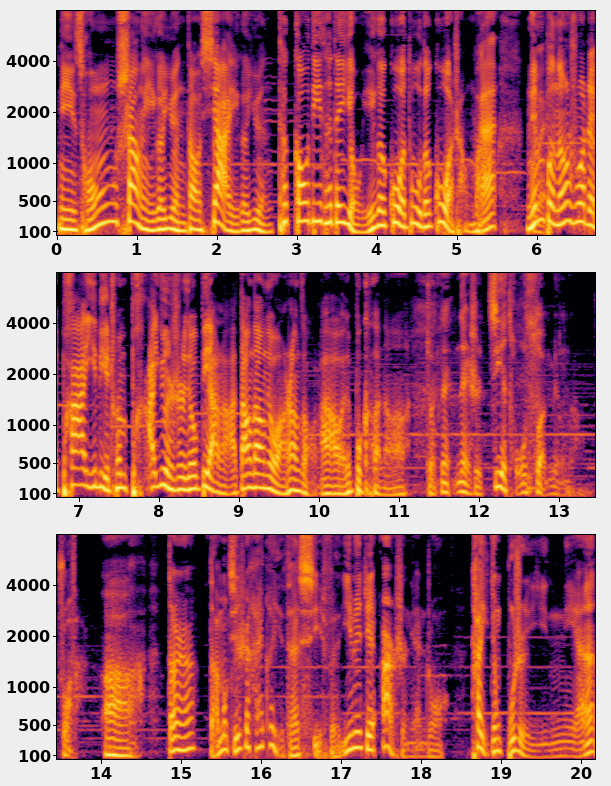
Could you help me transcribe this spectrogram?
你从上一个运到下一个运，它高低它得有一个过渡的过程吧？哎，对您不能说这啪一立春，啪运势就变了，当当就往上走了，我就不可能就，那那是街头算命的说法。啊。啊。当然，咱们其实还可以再细分，因为这二十年中，它已经不是以年、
